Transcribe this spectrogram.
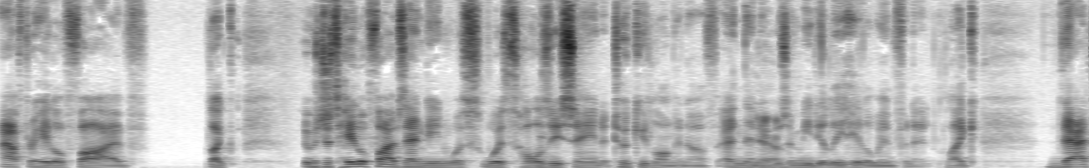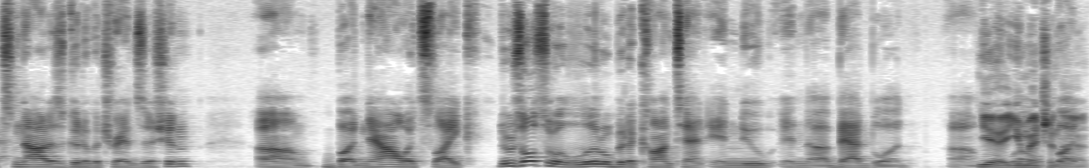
after Halo Five, like it was just Halo 5's ending with with Halsey saying it took you long enough, and then it was immediately Halo Infinite. Like that's not as good of a transition. Um, but now it's like there was also a little bit of content in new in uh, Bad Blood. Um, Yeah, you mentioned but- that.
